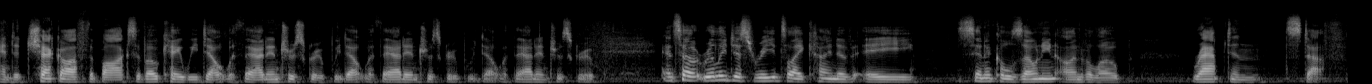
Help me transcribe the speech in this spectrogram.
and to check off the box of okay we dealt with that interest group we dealt with that interest group we dealt with that interest group and so it really just reads like kind of a cynical zoning envelope wrapped in stuff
